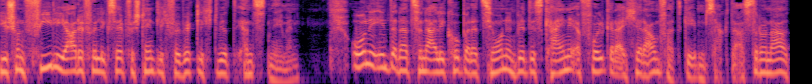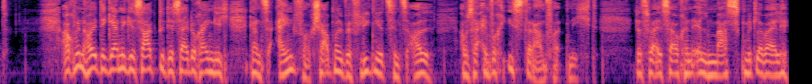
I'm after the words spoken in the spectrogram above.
die schon viele Jahre völlig selbstverständlich verwirklicht wird, ernst nehmen. Ohne internationale Kooperationen wird es keine erfolgreiche Raumfahrt geben, sagt der Astronaut. Auch wenn heute gerne gesagt wird, es sei doch eigentlich ganz einfach. Schaut mal, wir fliegen jetzt ins All. Außer einfach ist Raumfahrt nicht. Das weiß auch ein Elon Musk mittlerweile.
